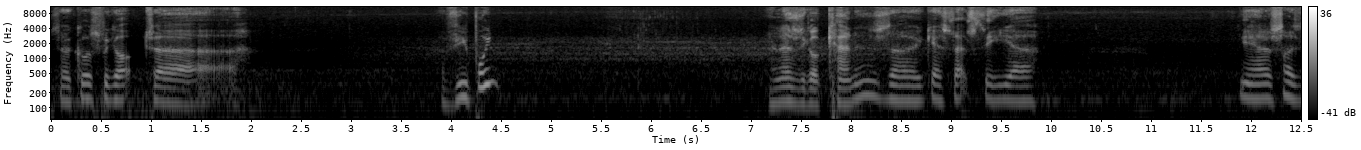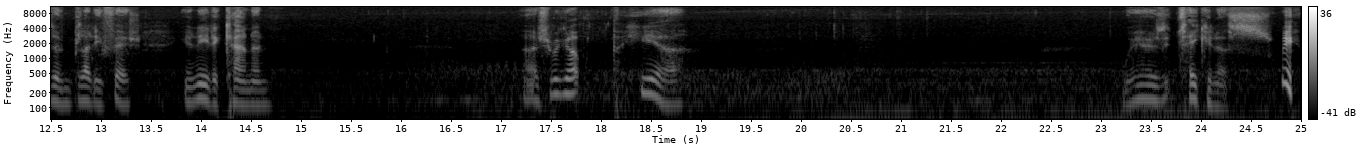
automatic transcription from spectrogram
So of course we got uh, viewpoint. And as they got cannons, uh, I guess that's the, uh, yeah, the size of bloody fish. You need a cannon. Uh, should we go up here? Where is it taking us? We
